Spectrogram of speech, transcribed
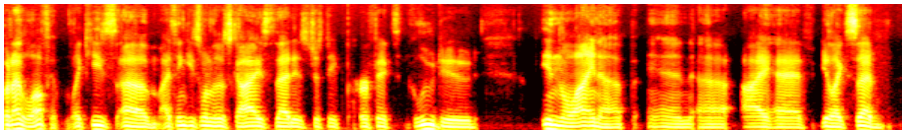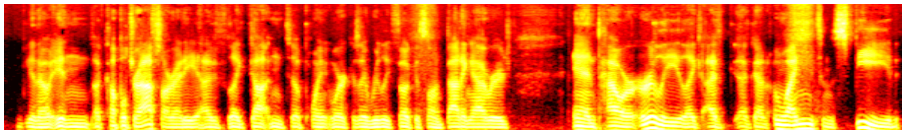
but I love him. Like he's um I think he's one of those guys that is just a perfect glue dude in the lineup. And uh, I have, you know, like I said, you know, in a couple drafts already, I've like gotten to a point where because I really focus on batting average and power early, like I've I've got oh I need some speed,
